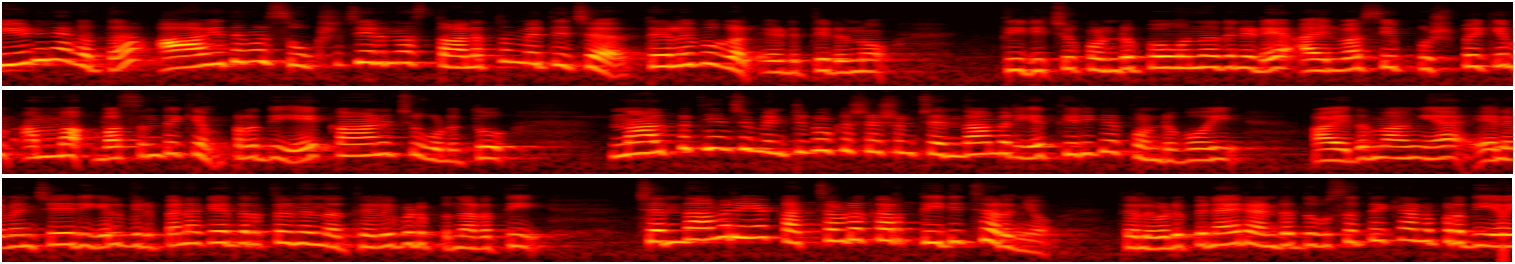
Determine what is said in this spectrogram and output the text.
വീടിനകത്ത് ആയുധങ്ങൾ സൂക്ഷിച്ചിരുന്ന സ്ഥലത്തും എത്തിച്ച് തെളിവുകൾ എടുത്തിരുന്നു. തിരിച്ചു കൊണ്ടുപോകുന്നതിനിടെ അയൽവാസി പുഷ്പയ്ക്കും അമ്മ വസന്തയ്ക്കും പ്രതിയെ കാണിച്ചു കൊടുത്തു. നാൽപ്പത്തിയഞ്ച് മിനിറ്റുകൾക്ക് ശേഷം ചെന്താമരിയെ തിരികെ കൊണ്ടുപോയി. ആയുധം വാങ്ങിയ എലവഞ്ചേരിയിൽ വിൽപ്പന കേന്ദ്രത്തിൽ നിന്ന് തെളിവെടുപ്പ് നടത്തി. ചെന്താമരയെ കച്ചവടക്കാർ തിരിച്ചറിഞ്ഞു. തെളിവെടുപ്പിനായി രണ്ട് ദിവസത്തേക്കാണ് പ്രതിയെ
